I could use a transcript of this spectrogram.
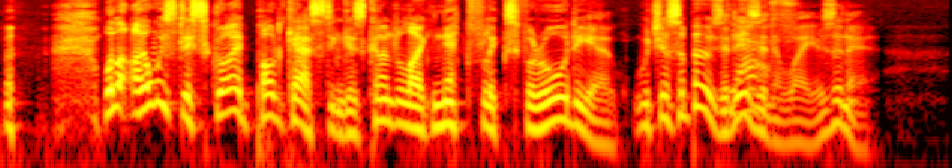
well, I always describe podcasting as kind of like Netflix for audio, which I suppose it yes. is in a way, isn't it?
